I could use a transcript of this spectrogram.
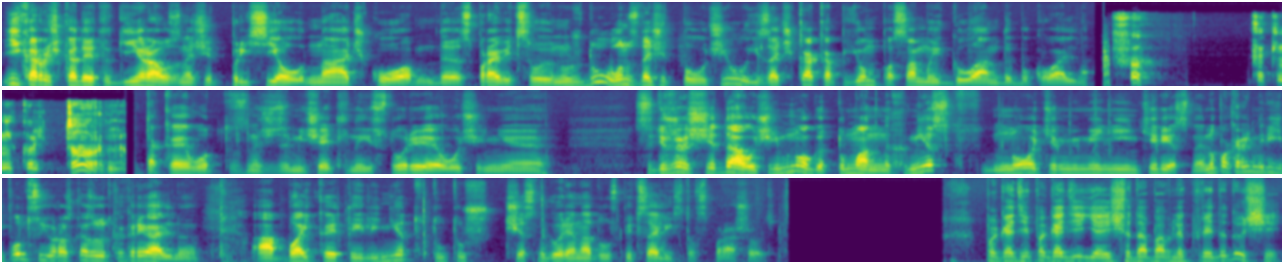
И, короче, когда этот генерал, значит, присел на очко да, справить свою нужду, он, значит, получил из очка копьем по самые гланды буквально. Фу, как некультурно. такая вот, значит, замечательная история, очень э, содержащая, да, очень много туманных мест, но, тем не менее, интересная. Ну, по крайней мере, японцы ее рассказывают как реальную. А байка это или нет, тут уж, честно говоря, надо у специалистов спрашивать. Погоди, погоди, я еще добавлю к предыдущей.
